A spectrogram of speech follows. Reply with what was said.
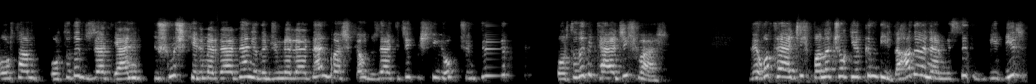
ortam ortada düzelt yani düşmüş kelimelerden ya da cümlelerden başka düzeltecek bir şey yok. Çünkü ortada bir tercih var. Ve o tercih bana çok yakın değil. Daha da önemlisi bir, bir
